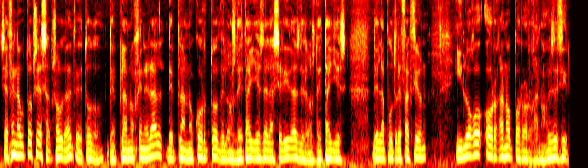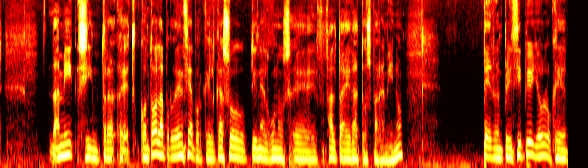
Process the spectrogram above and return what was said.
Se hacen autopsias absolutamente de todo, de plano general, de plano corto, de los detalles de las heridas, de los detalles de la putrefacción y luego órgano por órgano. Es decir, a mí, eh, con toda la prudencia, porque el caso tiene algunos eh, falta de datos para mí, ¿no? Pero en principio yo lo que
